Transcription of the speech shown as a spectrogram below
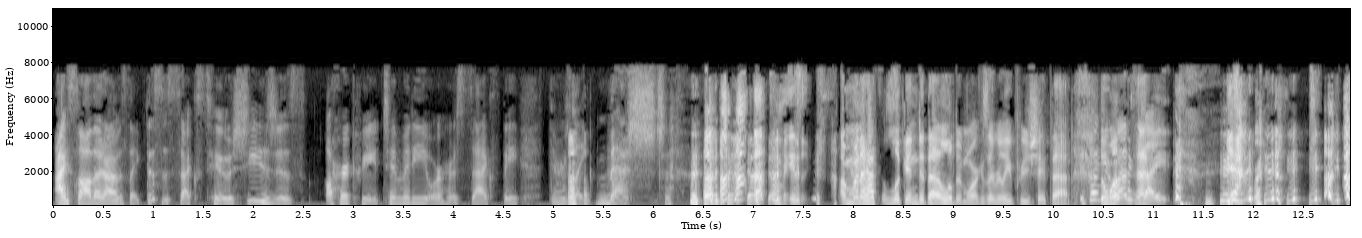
i saw that i was like this is sex too. She's just her creativity or her sex they they're like meshed. That's amazing. I'm gonna have to look into that a little bit more because i really appreciate that. It's on the your one website that, yeah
